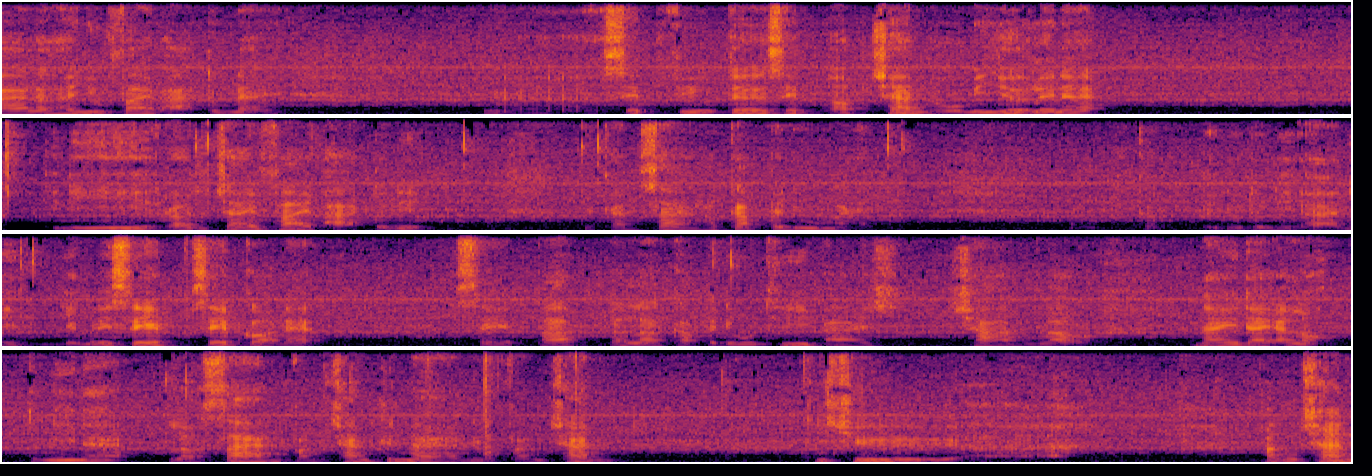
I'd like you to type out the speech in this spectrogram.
มาแล้วให้อยู่ไฟล์ผ่านตรงไหน set filter set option โอ้มีเยอะเลยนะฮะทีนี้เราจะใช้ไฟล์ผ่านตัวนี้ในการสร้างแล้วกลับไปดูใหม่กลับไปดูตัวนี้อ่านี่ยังไม่ได้เซฟเซฟก่อนนะเซฟปั๊บแล้วเรากลับไปดูที่พายชาร์ของเราใน dialog ตรงนี้นะฮะเราสร้างฟังก์ชันขึ้นมาหนึ่งฟังก์ชัน ที่ชื่อฟังก์ชัน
